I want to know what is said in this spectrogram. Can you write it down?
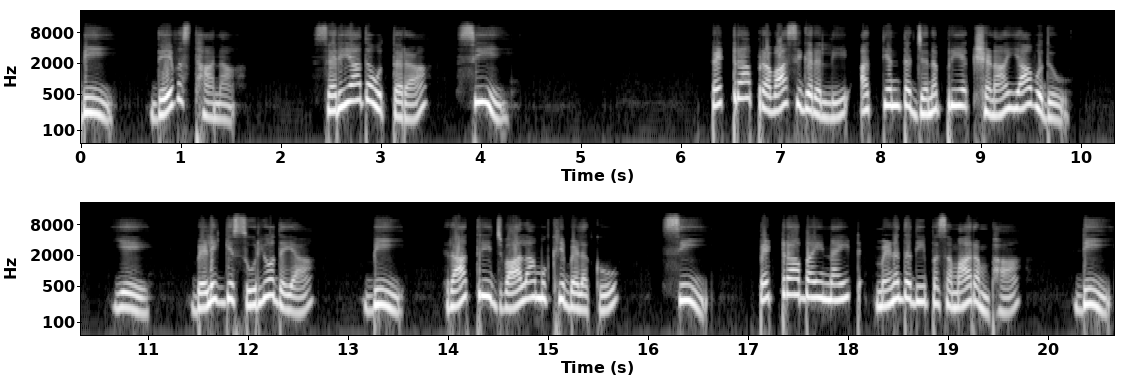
ಡಿ ದೇವಸ್ಥಾನ. ಸರಿಯಾದ ಉತ್ತರ ಸಿ. ಪೆಟ್ರಾ ಪ್ರವಾಸಿಗರಲ್ಲಿ ಅತ್ಯಂತ ಜನಪ್ರಿಯ ಕ್ಷಣ ಯಾವುದು? ಎ. ಬೆಳಿಗ್ಗೆ ಸೂರ್ಯೋದಯ ಬಿ. ರಾತ್ರಿ ಜ್ವಾಲಾಮುಖಿ ಬೆಳಕು ಸಿ. ಪೆಟ್ರಾ ಬೈ ನೈಟ್ ಮೆಣದ ದೀಪ ಸಮಾರಂಭ ಡಿ.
